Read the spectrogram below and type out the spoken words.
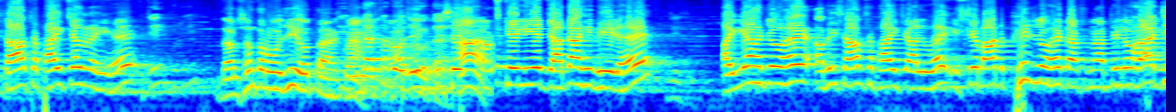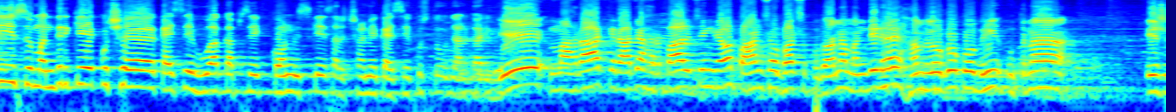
साफ़ सफ़ाई चल रही है। दर्शन तो रोज ही होता है दर्शन रोज ही होता है। हाँ इसके लिए ज़्यादा ही भीड़ है। यह जो है अभी साफ़ सफ़ाई चालू है। इसके बाद फिर जो है दर्शनार्थी लोग महाराज जी इस मंदिर के कुछ कैसे हुआ कब से कौन इसके संरक्षण में कैसे कुछ तो जानकारी ये महाराज के राजा हरपाल सिंह जो पाँच सौ वर्ष पुराना मंदिर है। हम लोगों को भी उतना इस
